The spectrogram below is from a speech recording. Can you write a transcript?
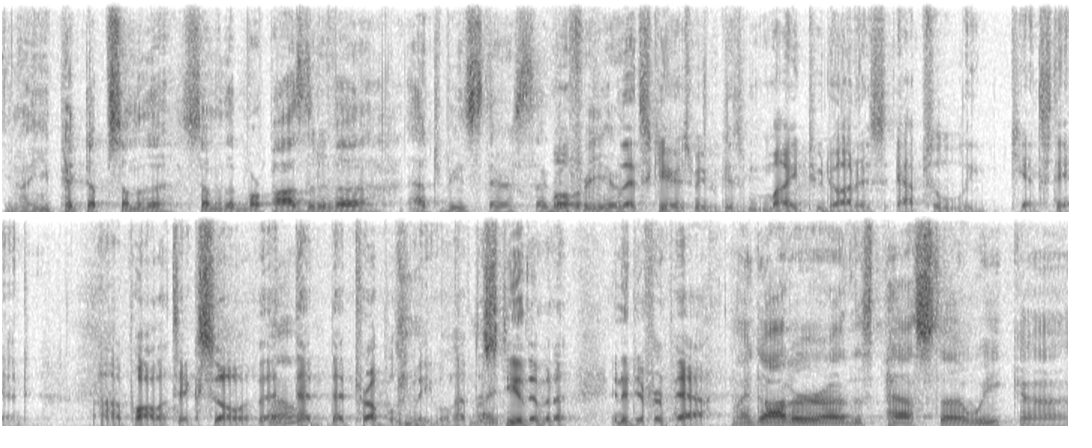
you know, you picked up some of the some of the more positive uh, attributes there. So well, good for you. That scares me because my two daughters absolutely can't stand uh, politics, so that, well, that, that troubles me. We'll have to my, steer them in a in a different path. My daughter uh, this past uh, week uh,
